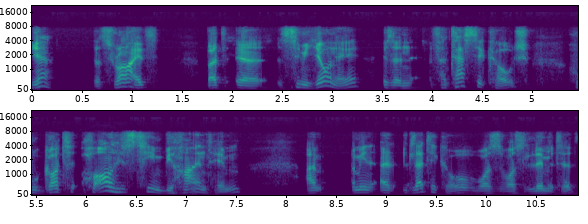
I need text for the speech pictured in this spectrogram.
Yeah, that's right. But uh, Simeone is a fantastic coach who got all his team behind him. Um, I mean, Atletico was was limited,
